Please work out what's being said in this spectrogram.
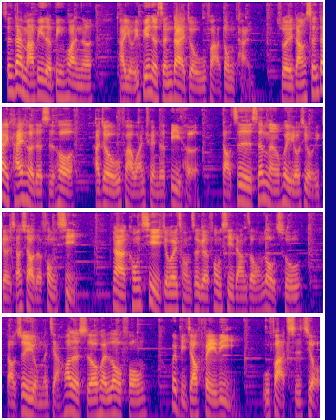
声带麻痹的病患呢，他有一边的声带就无法动弹，所以当声带开合的时候，它就无法完全的闭合，导致声门会有有一个小小的缝隙，那空气就会从这个缝隙当中漏出，导致于我们讲话的时候会漏风，会比较费力，无法持久，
